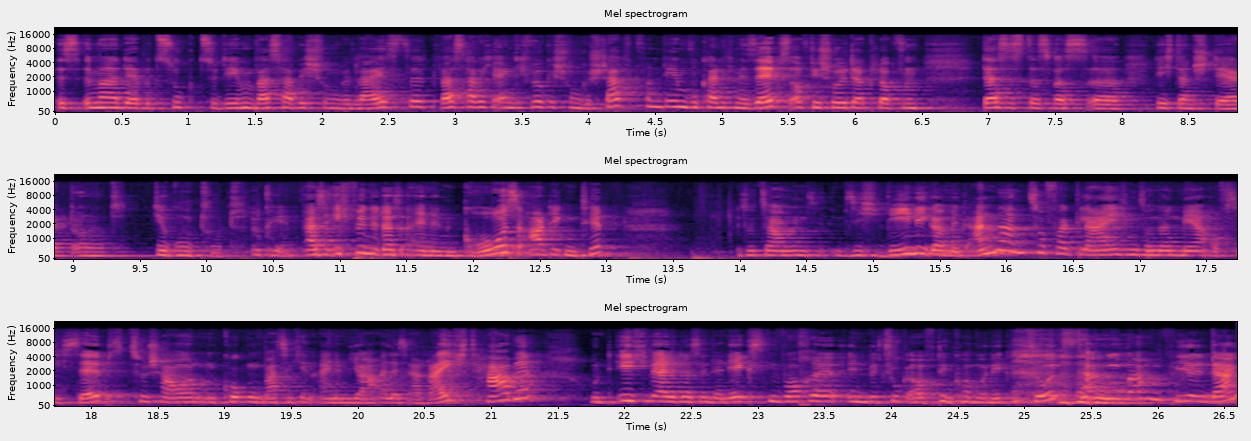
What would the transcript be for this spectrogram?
ist immer der Bezug zu dem, was habe ich schon geleistet, was habe ich eigentlich wirklich schon geschafft von dem, wo kann ich mir selbst auf die Schulter klopfen. Das ist das, was äh, dich dann stärkt und dir gut tut. Okay, also ich finde das einen großartigen Tipp sozusagen sich weniger mit anderen zu vergleichen, sondern mehr auf sich selbst zu schauen und gucken, was ich in einem Jahr alles erreicht habe. Und ich werde das in der nächsten Woche in Bezug auf den Kommunikationstango machen. Vielen Dank,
